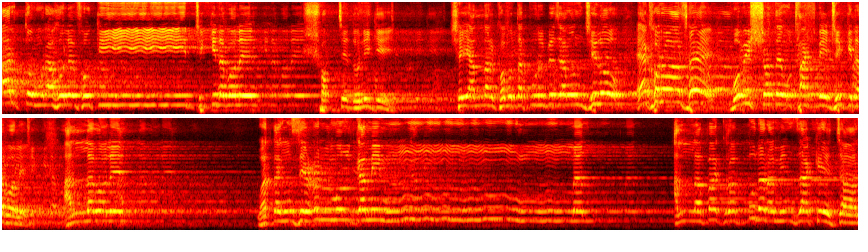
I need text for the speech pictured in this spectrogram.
আর তোমরা হলে ফকির। ঠিক কিনা বলেন? সবচেয়ে ধনীকে সেই আল্লাহর ক্ষমতা পূর্বে যেমন ছিল, এখনও আছে, ভবিষ্যতেও থাকবে, ঠিক কিনা বলে আল্লাহ বলেন ওয়াতানজিউল মুলকা মিন আল্লাহ পাক রব্বুল আলামিন যাকে চান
